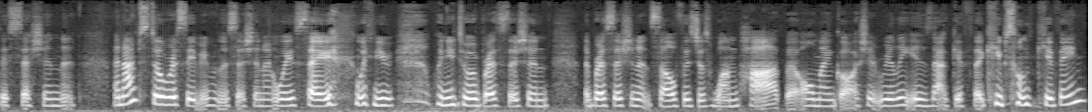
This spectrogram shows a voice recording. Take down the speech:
this session that and I'm still receiving from the session. I always say when you when you do a breath session, the breath session itself is just one part, but oh my gosh, it really is that gift that keeps on giving.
